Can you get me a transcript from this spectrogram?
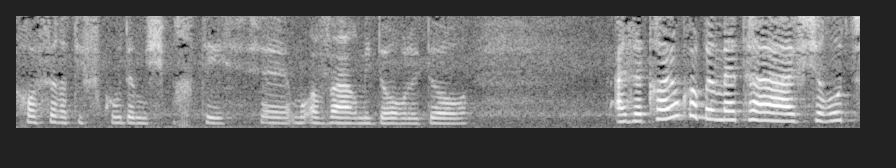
חוסר התפקוד המשפחתי שמועבר מדור לדור. אז קודם כל באמת האפשרות,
